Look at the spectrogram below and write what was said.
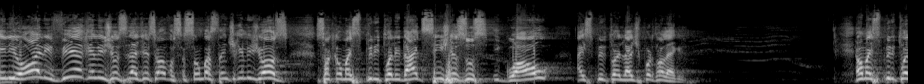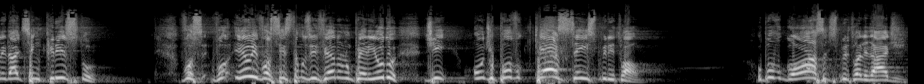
ele olha e vê a religiosidade e diz: oh, Vocês são bastante religiosos. Só que é uma espiritualidade sem Jesus, igual a espiritualidade de Porto Alegre. É uma espiritualidade sem Cristo. Você, eu e você estamos vivendo num período de onde o povo quer ser espiritual. O povo gosta de espiritualidade.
